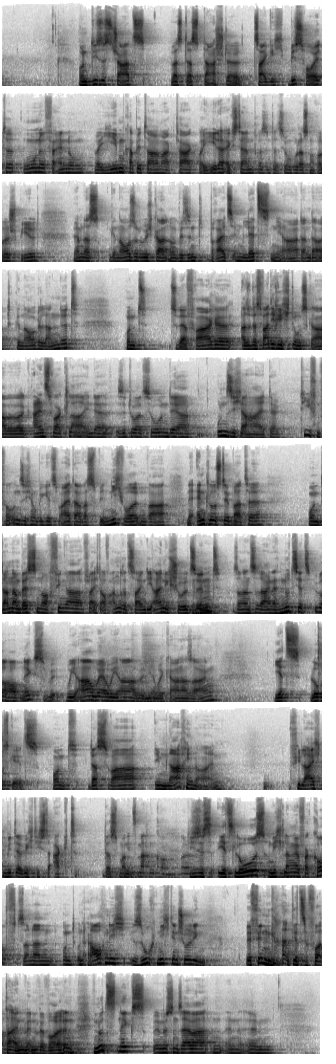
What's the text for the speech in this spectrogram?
Und dieses Charts, was das darstellt, zeige ich bis heute ohne Veränderung bei jedem Kapitalmarkttag, bei jeder externen Präsentation, wo das eine Rolle spielt. Wir haben das genauso durchgehalten und wir sind bereits im letzten Jahr dann dort genau gelandet. Und zu der Frage, also das war die Richtungsgabe, weil eins war klar, in der Situation der Unsicherheit, der tiefen Verunsicherung, wie geht es weiter, was wir nicht wollten, war eine Endlosdebatte und dann am besten noch Finger vielleicht auf andere zeigen, die eigentlich schuld sind, mhm. sondern zu sagen, das nutzt jetzt überhaupt nichts. We are where we are, würden die Amerikaner sagen. Jetzt los geht's. Und das war im Nachhinein vielleicht mit der wichtigste Akt, dass man ins Machen kommen. Oder? Dieses jetzt los und nicht lange verkopft, sondern und, und ja. auch nicht sucht nicht den Schuldigen. Wir finden garantiert sofort einen, wenn wir wollen. Nutzt nichts. Wir müssen selber einen,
